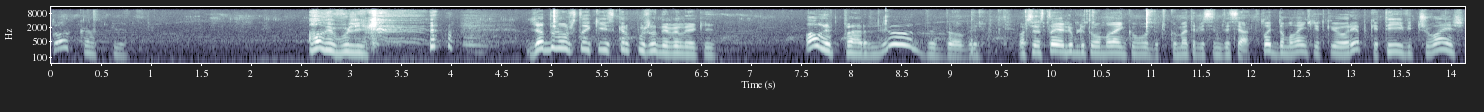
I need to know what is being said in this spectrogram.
То капець. Але вулік. Я думав, що якийсь карпуша невеликий. Але перль, люди добрі. Ось через те я люблю ту маленьку вудочку, метр вісімдесят. Вплоть до маленької такої рибки, ти її відчуваєш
